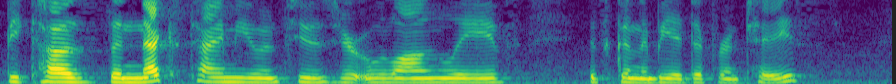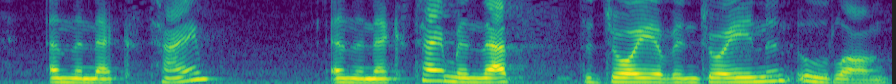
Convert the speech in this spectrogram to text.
because the next time you infuse your oolong leaves, it's going to be a different taste. And the next time, and the next time, and that's the joy of enjoying an oolong.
